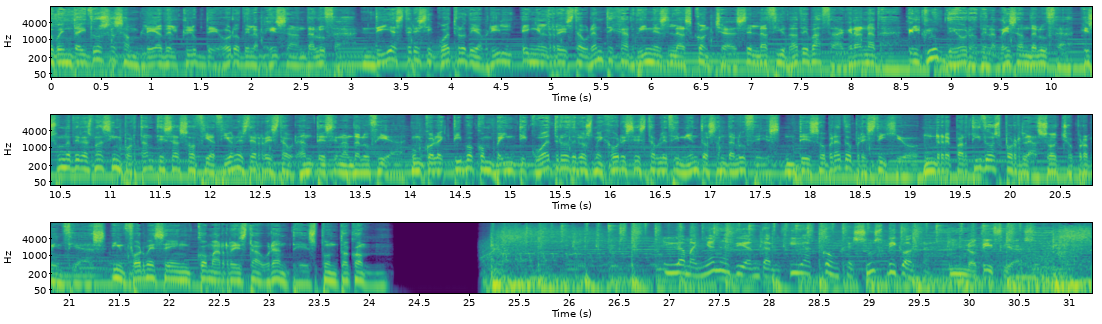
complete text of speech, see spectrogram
92 Asamblea del Club de Oro de la Mesa Andaluza. Días 3 y 4 de abril en el restaurante Jardines Las Conchas, en la ciudad de Baza, Granada. El Club de Oro de la Mesa Andaluza es una de las más importantes asociaciones de restaurantes en Andalucía. Un colectivo con 24 de los mejores establecimientos andaluces de sobrado prestigio, repartidos por las 8 provincias. Infórmese en comarrestaurantes.com. La mañana de Andalucía con Jesús Bigorra. Noticias.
